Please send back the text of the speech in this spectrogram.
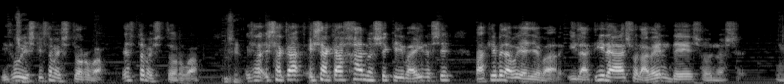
Y dices, uy, es que esto me estorba, esto me estorba. Esa, esa ca- esa caja no sé qué iba ahí, no sé, ¿para qué me la voy a llevar? Y la tiras o la vendes o no sé. Mm.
